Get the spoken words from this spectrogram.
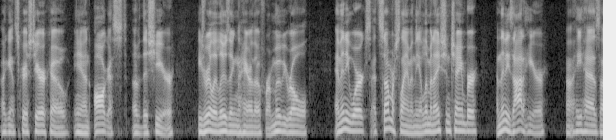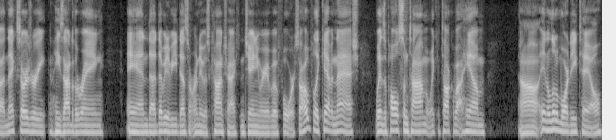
against Chris Jericho in August of this year. He's really losing the hair though for a movie role. And then he works at SummerSlam in the Elimination Chamber. And then he's out of here. Uh, he has uh, neck surgery and he's out of the ring. And uh, WWE doesn't renew his contract in January of 04. So hopefully Kevin Nash wins a poll sometime and we can talk about him uh, in a little more detail.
